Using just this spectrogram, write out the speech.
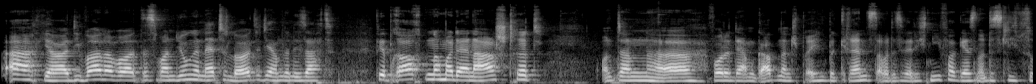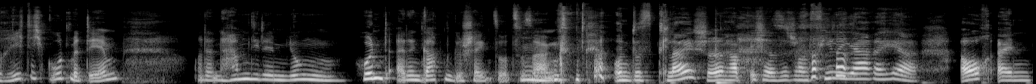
ach ja, die waren aber, das waren junge, nette Leute, die haben dann gesagt, wir brauchten nochmal deinen Arschtritt. Und dann äh, wurde der im Garten entsprechend begrenzt, aber das werde ich nie vergessen. Und das lief so richtig gut mit dem. Und dann haben die dem jungen Hund einen Garten geschenkt, sozusagen. Und das Gleiche habe ich, das ist schon viele Jahre her, auch ein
